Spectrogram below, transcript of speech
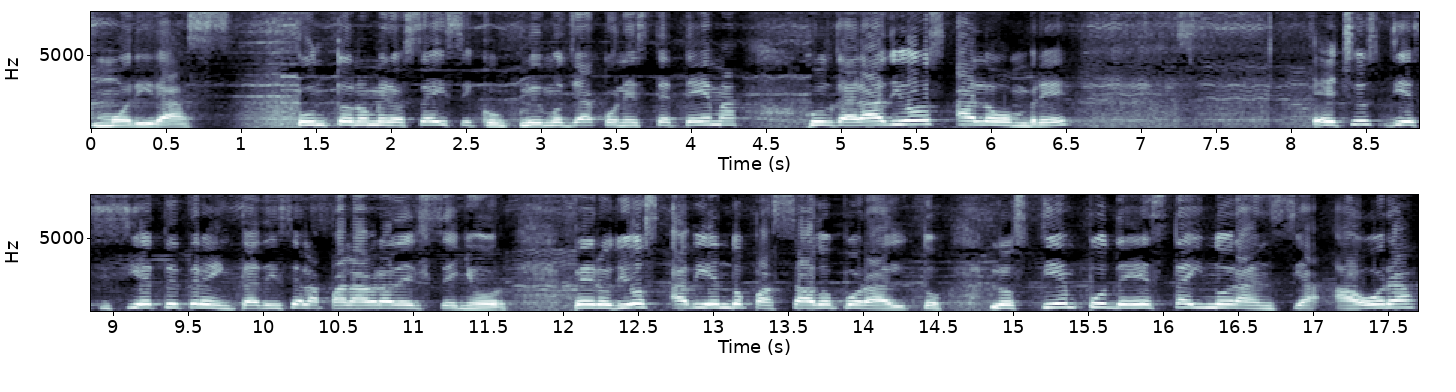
morirás. Punto número 6 y concluimos ya con este tema. Juzgará Dios al hombre Hechos 17:30 dice la palabra del Señor, pero Dios habiendo pasado por alto los tiempos de esta ignorancia, ahora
